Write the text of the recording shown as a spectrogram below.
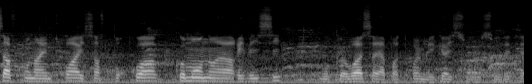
savent qu'on en N3, ils savent pourquoi, comment on est arrivé ici. Donc euh, ouais, ça, il n'y a pas de problème, les gars, ils sont, ils sont déter.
